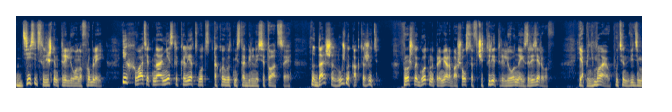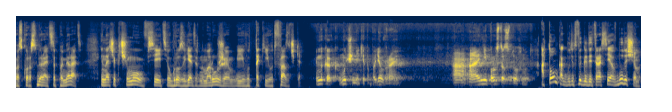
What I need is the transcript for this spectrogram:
10 с лишним триллионов рублей. Их хватит на несколько лет вот такой вот нестабильной ситуации. Но дальше нужно как-то жить. Прошлый год, например, обошелся в 4 триллиона из резервов. Я понимаю, Путин, видимо, скоро собирается помирать. Иначе к чему все эти угрозы ядерным оружием и вот такие вот фразочки? И мы как мученики попадем в рай а они просто сдохнут. О том, как будет выглядеть Россия в будущем,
